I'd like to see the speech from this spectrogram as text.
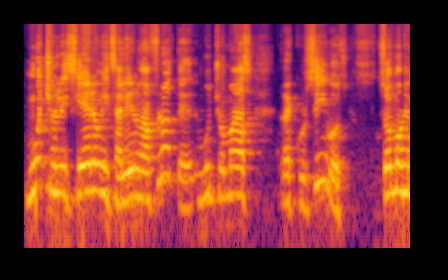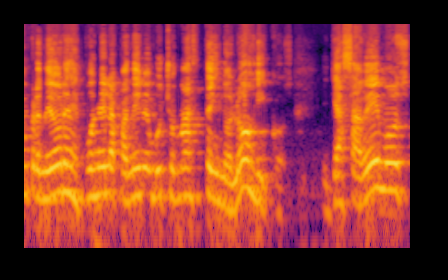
Muchos lo hicieron y salieron a flote, mucho más recursivos. Somos emprendedores después de la pandemia mucho más tecnológicos. Ya sabemos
